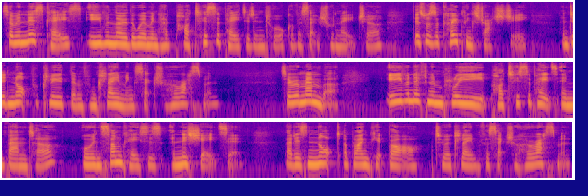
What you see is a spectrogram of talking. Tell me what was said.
So, in this case, even though the women had participated in talk of a sexual nature, this was a coping strategy and did not preclude them from claiming sexual harassment. So, remember, even if an employee participates in banter, or in some cases initiates it, that is not a blanket bar to a claim for sexual harassment.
